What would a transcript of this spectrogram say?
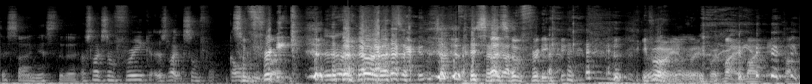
They signed yesterday. That's like some freak. It's like some f- Some goalkeeper. freak. no, no, no, that's They signed some freak. He probably, probably, probably might, he might be. I, can't,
